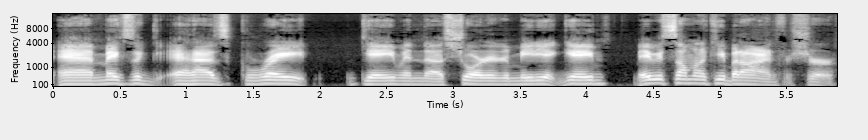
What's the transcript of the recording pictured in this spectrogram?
and makes a and has great game in the short intermediate game. Maybe someone to keep an eye on for sure.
